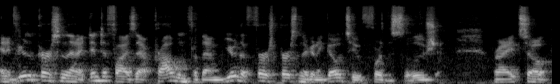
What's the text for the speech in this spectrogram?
And if you're the person that identifies that problem for them, you're the first person they're going to go to for the solution right? So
